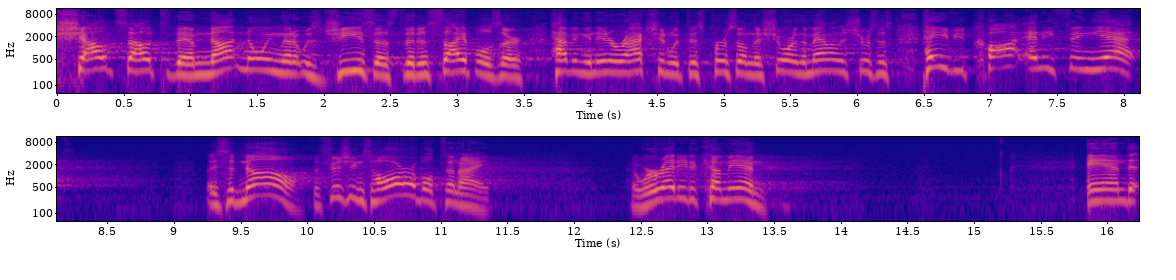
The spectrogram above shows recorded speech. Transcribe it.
shouts out to them, not knowing that it was Jesus. The disciples are having an interaction with this person on the shore, and the man on the shore says, Hey, have you caught anything yet? They said, No, the fishing's horrible tonight. And we're ready to come in. And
